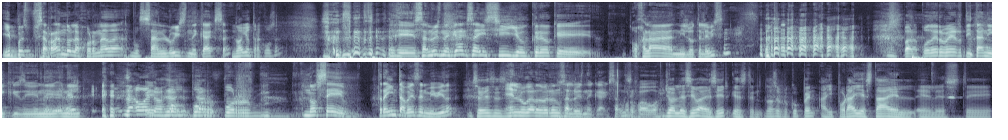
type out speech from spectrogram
Y pues cerrando la jornada, San Luis Necaxa. ¿No hay otra cosa? Eh, San Luis Necaxa, ahí sí yo creo que ojalá ni lo televisen. Para poder ver Titanic en, en el... No, bueno, eh, por, por, no sé, 30 veces en mi vida. Sí, sí, sí. En lugar de ver un San Luis Necaxa, por favor. Yo les iba a decir que este, no se preocupen, ahí por ahí está el, el este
